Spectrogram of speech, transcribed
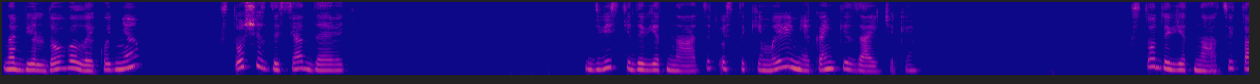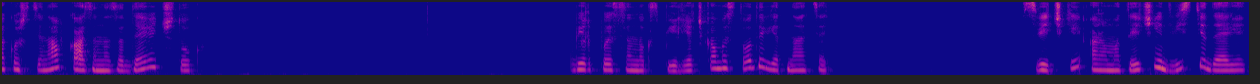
Набір до Великодня 169. 219 ось такі милі м'якенькі зайчики. 119, також ціна вказана за 9 штук. Бір писанок з пір'ячками 119. Свічки ароматичні 209.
